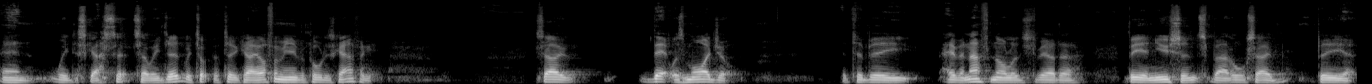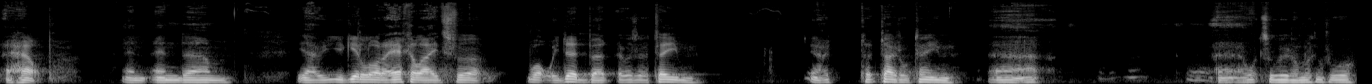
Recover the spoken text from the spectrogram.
And we discussed it. So we did. We took the 2K off him. He never pulled his calf again. So that was my job to be have enough knowledge to be able to be a nuisance, but also be a, help. And and um, you know, you get a lot of accolades for what we did, but it was a team, you know, t- total team. Uh, uh, what's the word I'm looking for?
